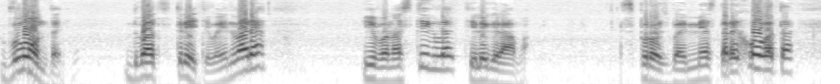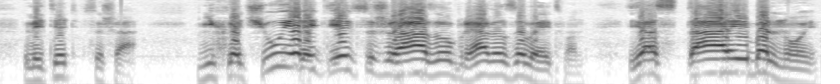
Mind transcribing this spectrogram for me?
В Лондоне 23 января его настигла телеграмма с просьбой вместо Реховата лететь в США. «Не хочу я лететь в США», — заупрямился Вейцман. «Я старый и больной,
